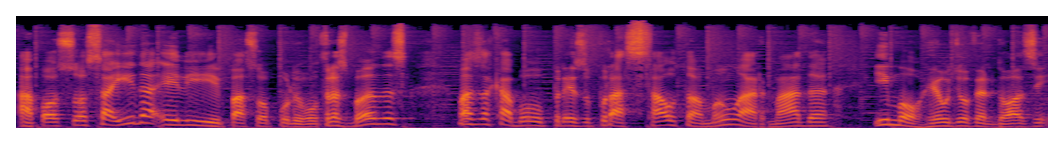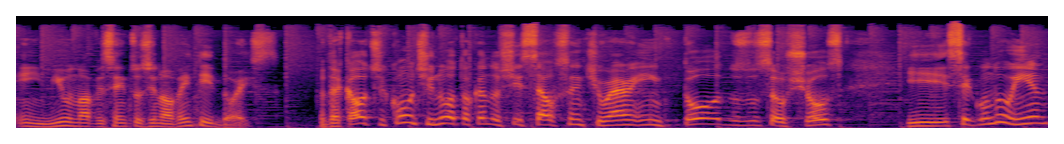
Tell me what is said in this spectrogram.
Após sua saída, ele passou por outras bandas, mas acabou preso por assalto à mão armada e morreu de overdose em 1992. O The Cult continua tocando X-Cell Sanctuary em todos os seus shows e, segundo Ian,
